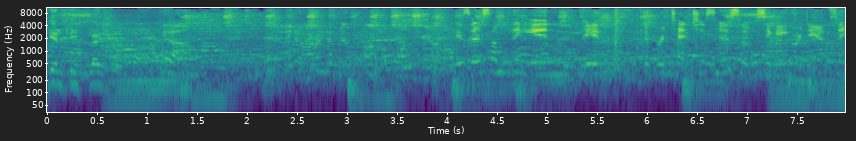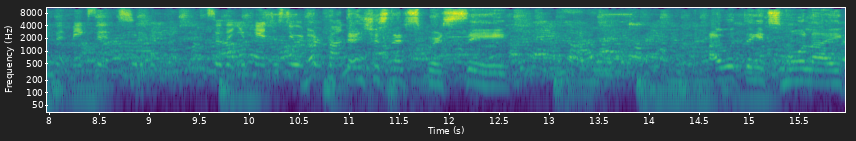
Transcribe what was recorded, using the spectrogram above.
guilty pleasure. Yeah. Is there something in in the pretentiousness of singing or dancing that makes it so that you can't just do it Not for fun? pretentiousness per se. I would think it's more like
